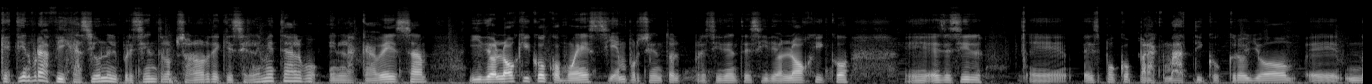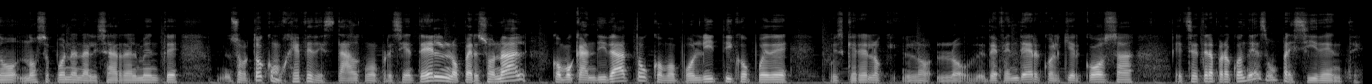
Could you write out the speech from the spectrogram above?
que tiene una fijación el presidente López Obrador de que se le mete algo en la cabeza ideológico, como es 100% el presidente es ideológico, eh, es decir, eh, es poco pragmático, creo yo, eh, no, no se puede analizar realmente, sobre todo como jefe de Estado, como presidente. Él en lo personal, como candidato, como político, puede pues querer lo, defender cualquier cosa, etcétera, pero cuando es un presidente,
